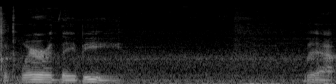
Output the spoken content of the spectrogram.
But where would they be? Yeah.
